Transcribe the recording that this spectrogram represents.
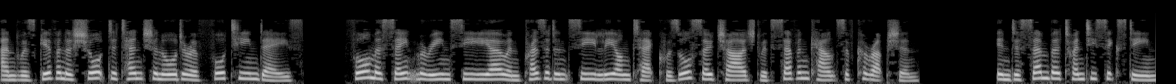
and was given a short detention order of 14 days. Former Saint Marine CEO and President See Leong Teck was also charged with seven counts of corruption. In December 2016,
